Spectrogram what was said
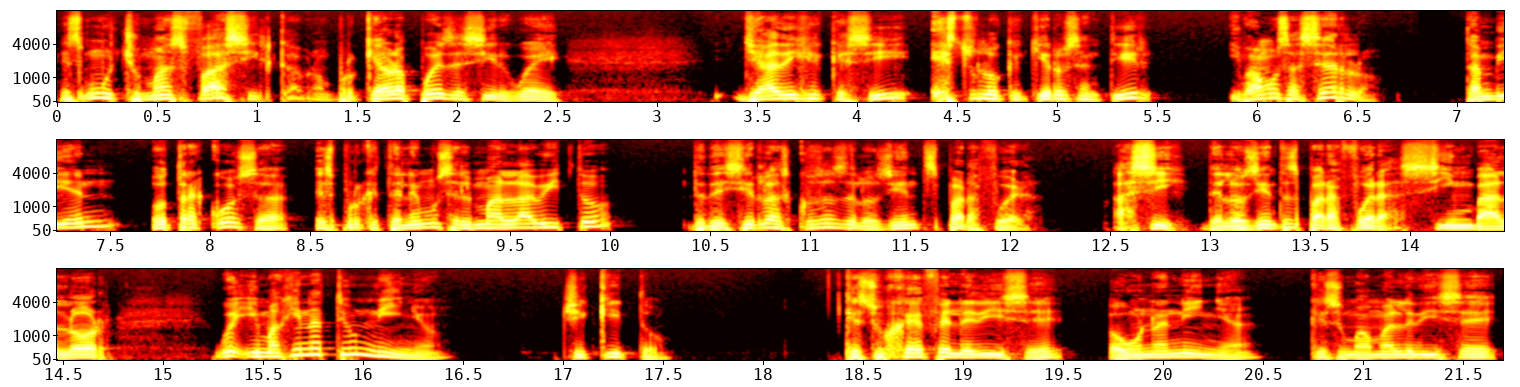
es mucho más fácil, cabrón. Porque ahora puedes decir, güey, ya dije que sí, esto es lo que quiero sentir y vamos a hacerlo. También otra cosa es porque tenemos el mal hábito de decir las cosas de los dientes para afuera. Así, de los dientes para afuera, sin valor. Güey, imagínate un niño chiquito que su jefe le dice, o una niña, que su mamá le dice,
